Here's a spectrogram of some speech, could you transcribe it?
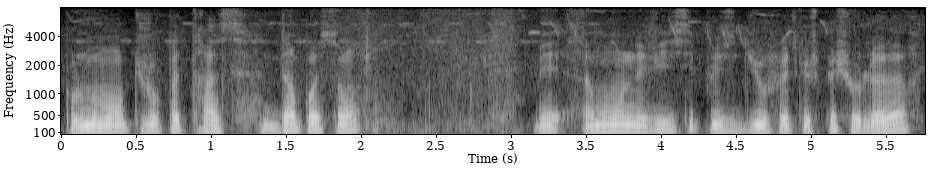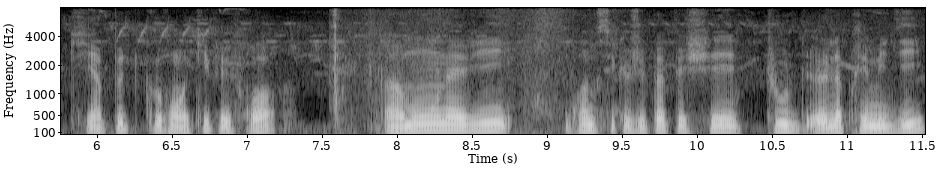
Pour le moment, toujours pas de traces d'un poisson. Mais à mon avis, c'est plus dû au fait que je pêche au leurre, qu'il y a un peu de courant et qu'il fait froid. À mon avis, le problème c'est que je n'ai pas pêché tout l'après-midi.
